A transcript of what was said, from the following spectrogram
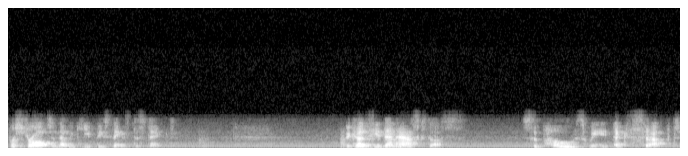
for Strawson that we keep these things distinct. Because he then asks us, suppose we accept,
